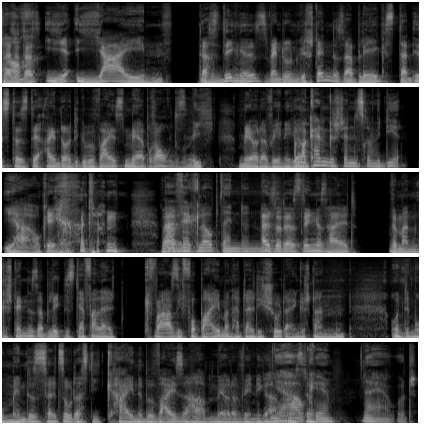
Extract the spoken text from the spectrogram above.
Also Doch. das Ja- Jein. Das Ding ist, wenn du ein Geständnis ablegst, dann ist das der eindeutige Beweis, mehr braucht es nicht, mehr oder weniger. Man kann ein Geständnis revidieren. ja, okay. Dann, Aber weil, wer glaubt denn denn? also das Ding ist halt, wenn man ein Geständnis ablegt, ist der Fall halt quasi vorbei. Man hat halt die Schuld eingestanden. Und im Moment ist es halt so, dass die keine Beweise haben, mehr oder weniger. ja, weißt du? okay. Naja, gut.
